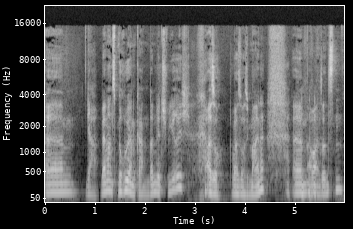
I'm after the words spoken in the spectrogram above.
Ähm, ja, wenn man es berühren kann, dann wird es schwierig. Also, du weißt, was ich meine. Ähm, aber ansonsten,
